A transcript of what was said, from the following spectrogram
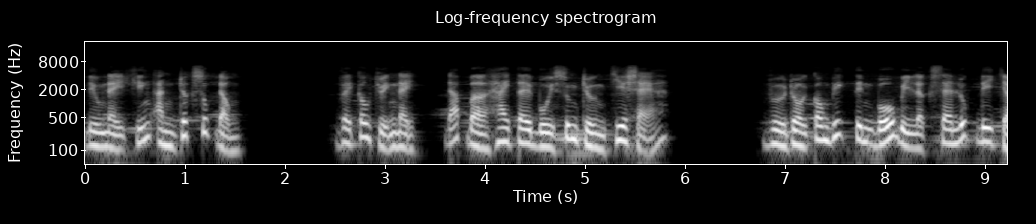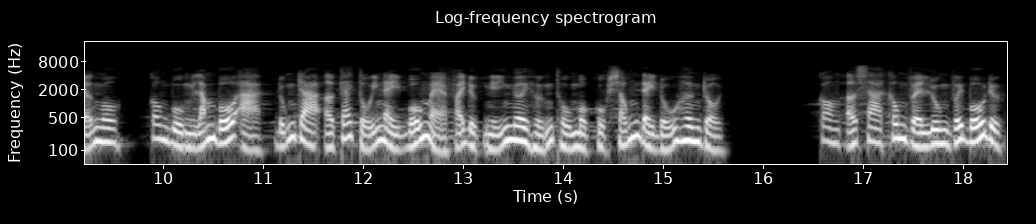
điều này khiến anh rất xúc động. Về câu chuyện này, Dapper 2T Bùi Xuân Trường chia sẻ. Vừa rồi con biết tin bố bị lật xe lúc đi chở ngô, con buồn lắm bố à, đúng ra ở cái tuổi này bố mẹ phải được nghỉ ngơi hưởng thụ một cuộc sống đầy đủ hơn rồi. Con ở xa không về luôn với bố được.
